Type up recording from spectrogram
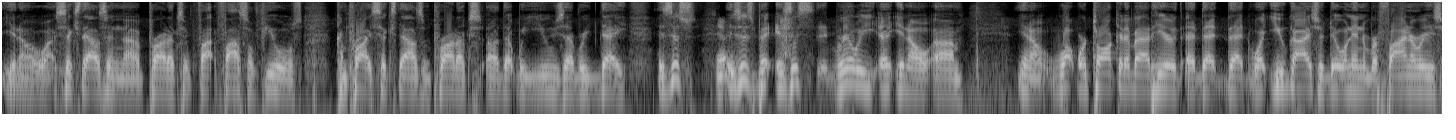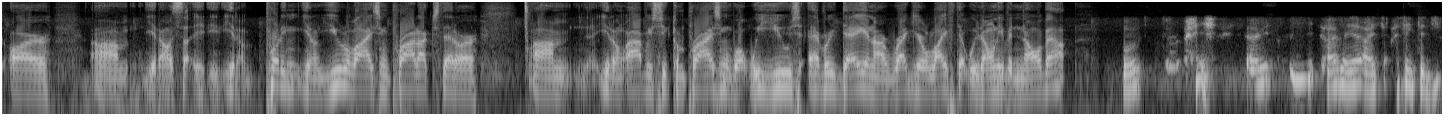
you know, uh, 6,000 uh, products of fo- fossil fuels comprise 6,000 products uh, that we use every day. Is this, yep. is this, is this really, uh, you know, um, you know what we're talking about here that that what you guys are doing in the refineries are um, you know you know putting you know utilizing products that are um, you know, obviously comprising what we use every day in our regular life that we don't even know about? Well, I mean, I, I think the,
